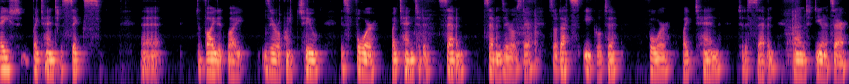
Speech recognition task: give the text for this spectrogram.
8 by 10 to the 6 uh, divided by 0 0.2 is 4 by 10 to the 7 seven zeros there. So that's equal to 4 by 10 to the 7. And the units are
